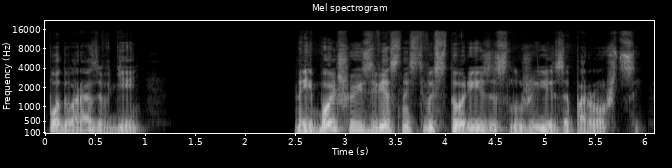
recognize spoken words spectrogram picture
по два раза в день. Наибольшую известность в истории заслужили запорожцы —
